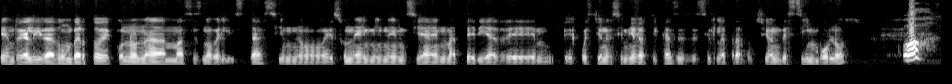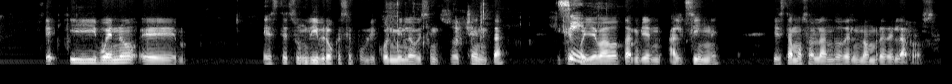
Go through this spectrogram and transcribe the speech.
En realidad, Umberto Eco no nada más es novelista, sino es una eminencia en materia de, cuestiones semióticas, es decir, la traducción de símbolos. Oh. Eh, y bueno, eh, este es un libro que se publicó en 1980 y que fue llevado también al cine. Y estamos hablando del nombre de la rosa.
